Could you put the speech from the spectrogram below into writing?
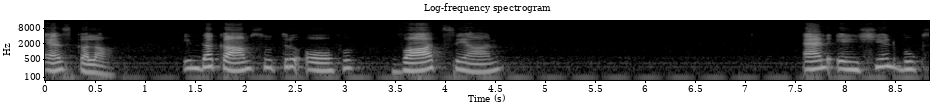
as kala. In the Kam Sutra of Vatsyan, and ancient books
